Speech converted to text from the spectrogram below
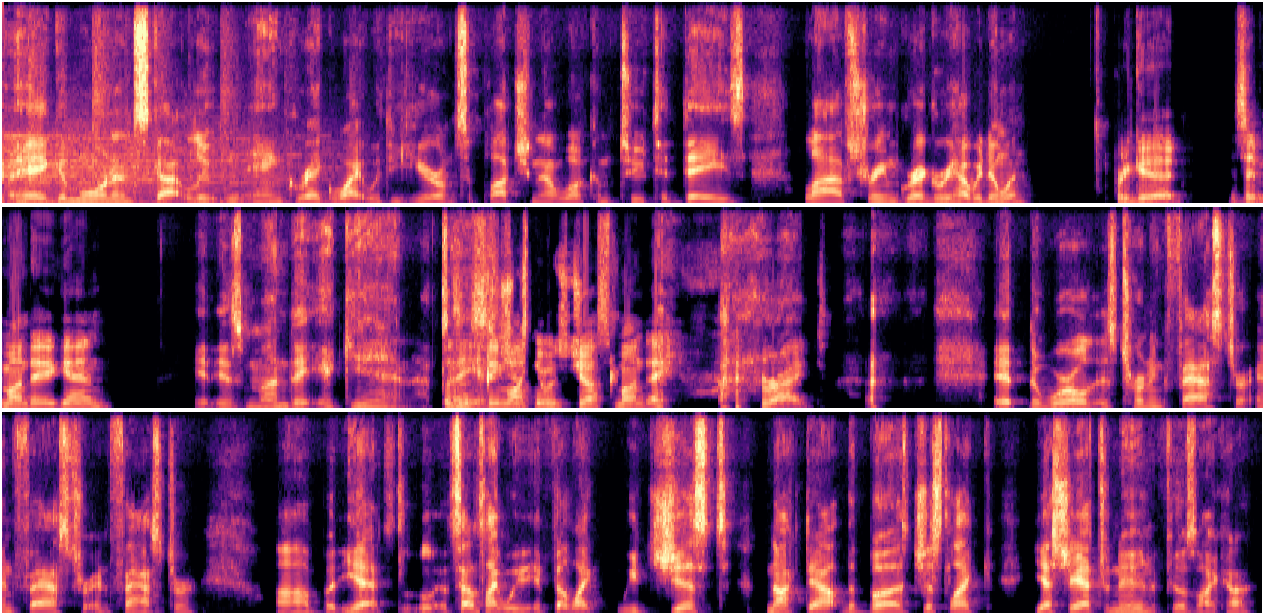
Hey, good morning. Scott Luton and Greg White with you here on Supply Chain Now. Welcome to today's live stream. Gregory, how we doing? Pretty good. Is it Monday again? It is Monday again. Doesn't it seem just, like it was just Monday? right. It the world is turning faster and faster and faster. Uh, but yeah, it sounds like we. It felt like we just knocked out the buzz, just like yesterday afternoon. It feels like, huh?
